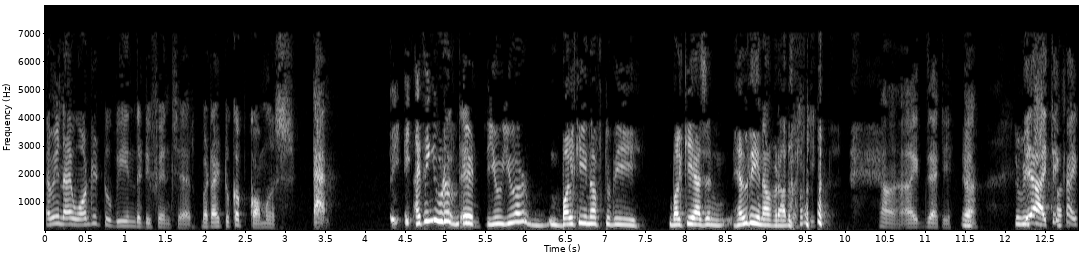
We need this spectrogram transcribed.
I mean, I wanted to be in the defense here, but I took up commerce. Damn. I I think you would have then- you, you are bulky enough to be, bulky as in healthy enough rather. Uh, exactly. Yeah. Be, Yeah, I think I,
